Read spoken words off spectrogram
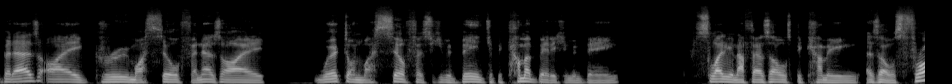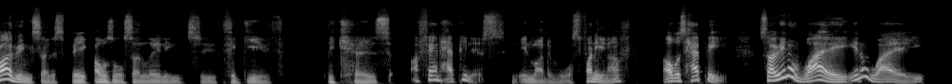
But as I grew myself and as I worked on myself as a human being to become a better human being, slowly enough, as I was becoming, as I was thriving, so to speak, I was also learning to forgive because I found happiness in my divorce. Funny enough, I was happy. So in a way, in a way,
